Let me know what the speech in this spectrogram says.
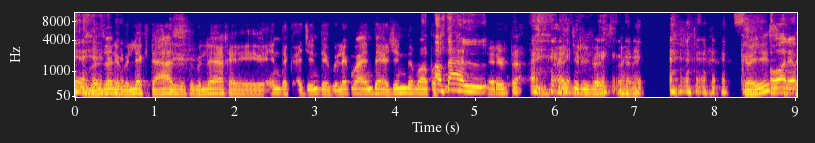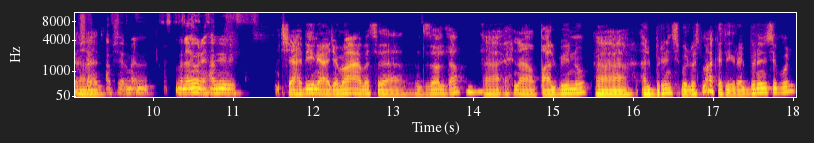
لما الزول يقول لك تعال وتقول له يا أخي عندك أجندة يقول لك ما عندي أجندة ما أفتح ال... عرفت؟ أجري بس. كويس؟ أبشر أبشر من, من عيوني حبيبي. شاهدين يا جماعة بس الزول ده آه إحنا طالبينه آه ال principle بس ما كثير ال principle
